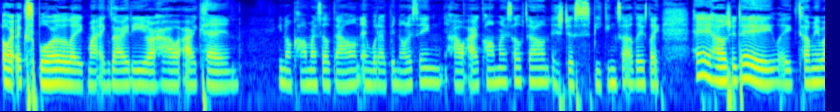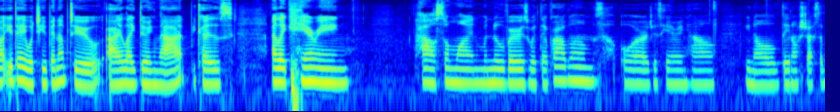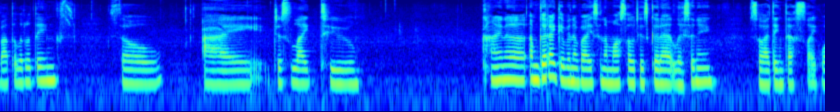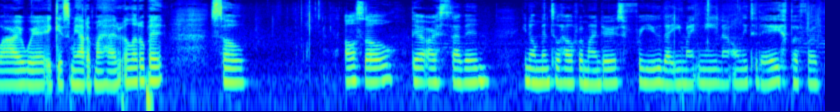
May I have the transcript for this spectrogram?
or explore like my anxiety or how I can you know, calm myself down. And what I've been noticing, how I calm myself down, is just speaking to others like, hey, how's your day? Like, tell me about your day, what you've been up to. I like doing that because I like hearing how someone maneuvers with their problems or just hearing how, you know, they don't stress about the little things. So I just like to kind of I'm good at giving advice and I'm also just good at listening. So I think that's like why where it gets me out of my head a little bit. So also there are seven, you know, mental health reminders for you that you might need not only today but for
